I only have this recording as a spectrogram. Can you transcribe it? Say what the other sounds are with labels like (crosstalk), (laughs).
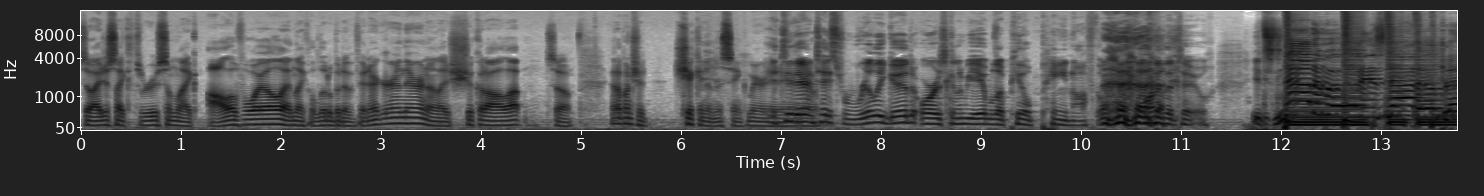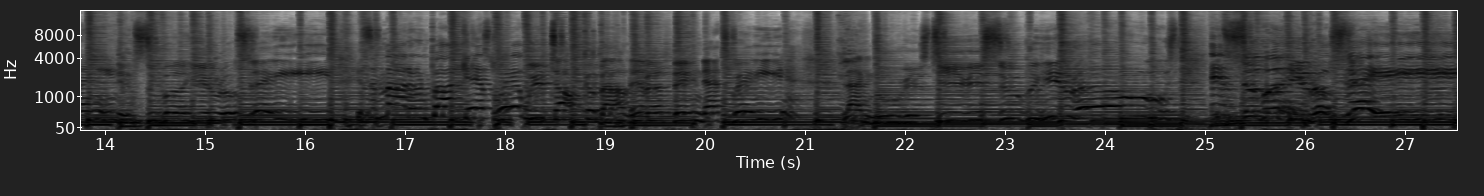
So I just like threw some like olive oil and like a little bit of vinegar in there, and I like shook it all up. So got a bunch of chicken in the sink marinating. It's either now. going to taste really good or it's going to be able to peel paint off the wall. One of the two. (laughs) It's not a bird, it's not a plane, it's superhero slate. It's a modern podcast where we talk about everything that's great. Like movies, TV, superheroes. It's superhero slate.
